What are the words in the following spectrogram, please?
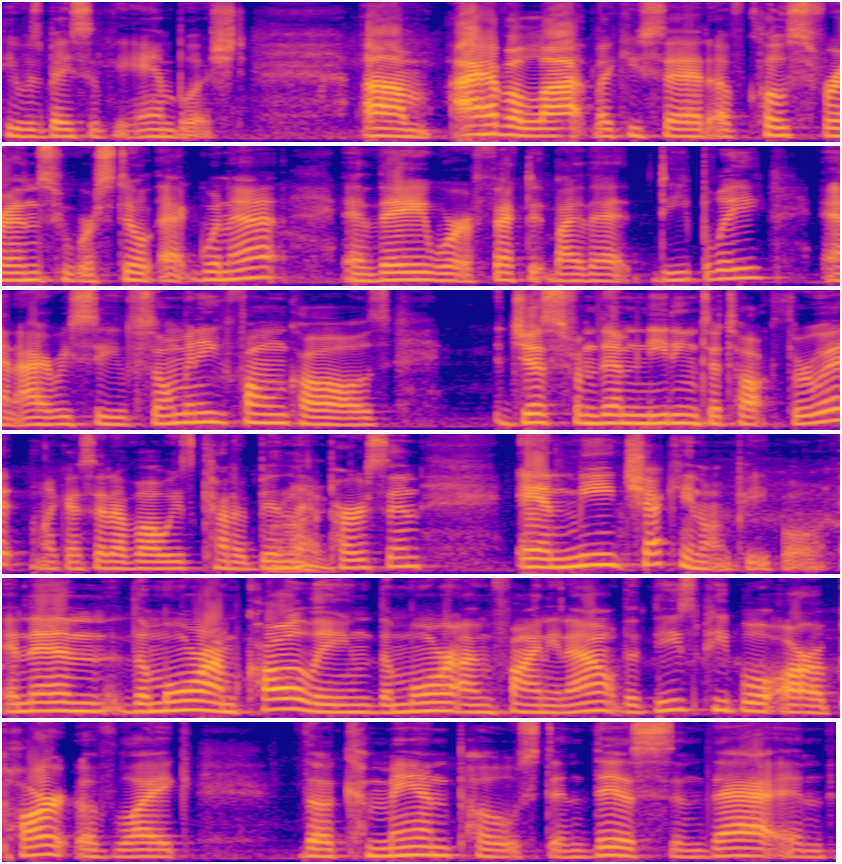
he was basically ambushed. Um, I have a lot, like you said, of close friends who are still at Gwinnett, and they were affected by that deeply. And I received so many phone calls just from them needing to talk through it. Like I said, I've always kind of been Right. that person. And me checking on people. And then the more I'm calling, the more I'm finding out that these people are a part of like the command post and this and that and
